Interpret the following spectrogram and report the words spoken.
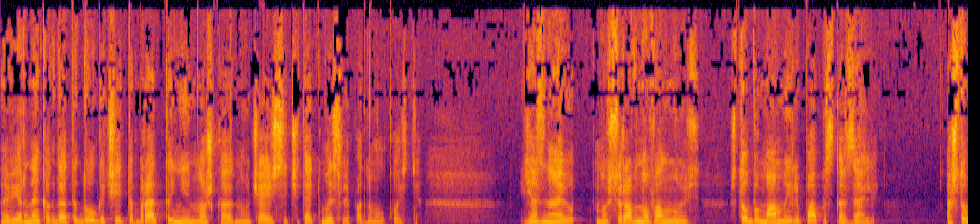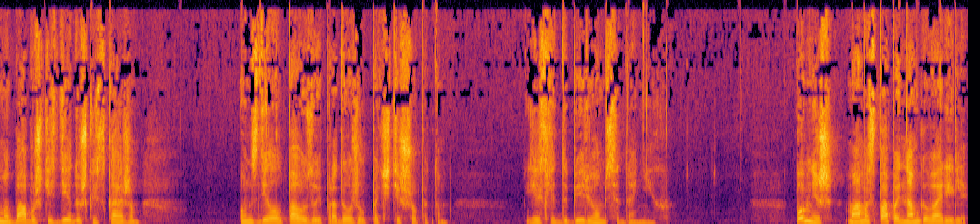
«Наверное, когда ты долго чей-то брат, ты немножко научаешься читать мысли», — подумал Костя. Я знаю, но все равно волнуюсь. Что бы мама или папа сказали? А что мы бабушке с дедушкой скажем? Он сделал паузу и продолжил почти шепотом. Если доберемся до них. Помнишь, мама с папой нам говорили,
